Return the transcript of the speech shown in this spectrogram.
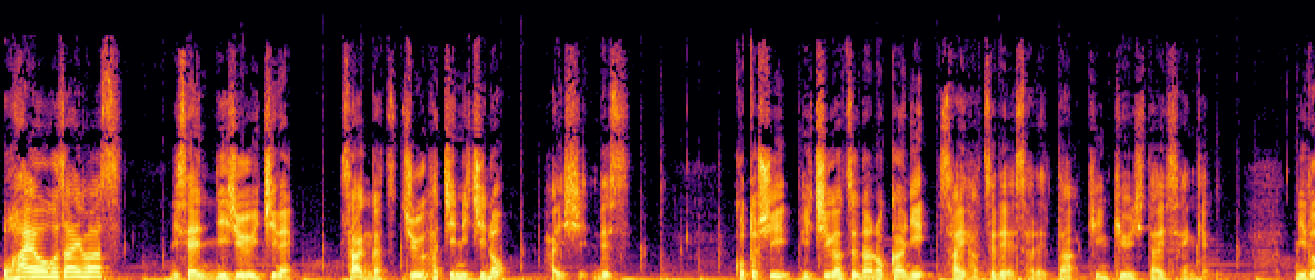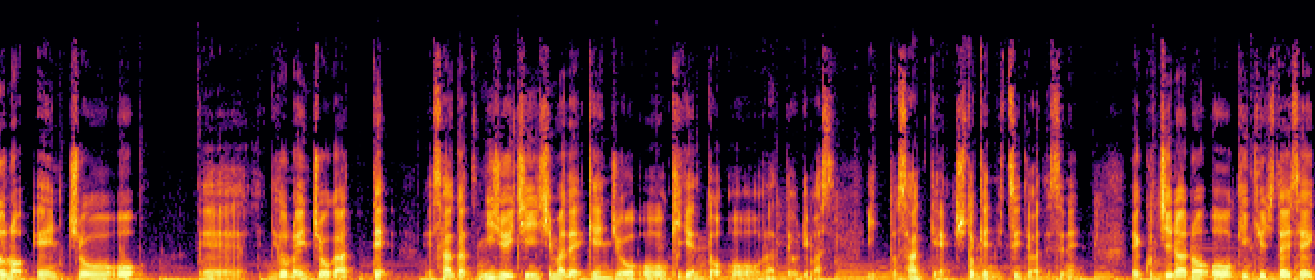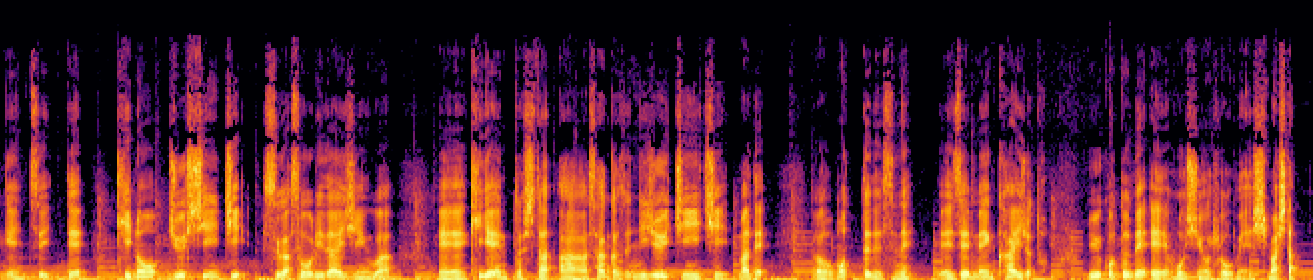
おはようございます。2021年3月18日の配信です。今年1月7日に再発令された緊急事態宣言。2度の延長を、えー、2度の延長があって3月21日まで現状期限となっております。1都3県首都圏についてはですね。こちらの緊急事態宣言について昨日17日菅総理大臣は期限とした3月21日までをもってですね全面解除ということで方針を表明しました。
